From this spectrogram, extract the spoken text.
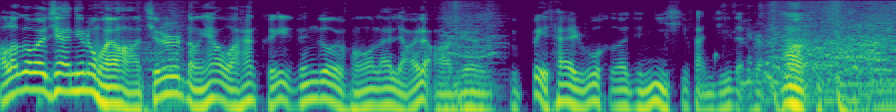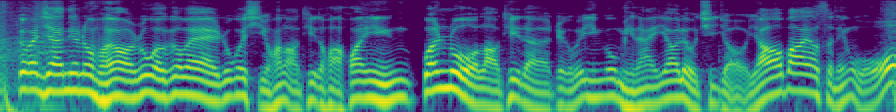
好了，各位亲爱的听众朋友啊，其实等一下我还可以跟各位朋友来聊一聊啊，这备胎如何就逆袭反击的事儿啊。各位亲爱的听众朋友，如果各位如果喜欢老 T 的话，欢迎关注老 T 的这个微信公众平台幺六七九幺八幺四零五。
